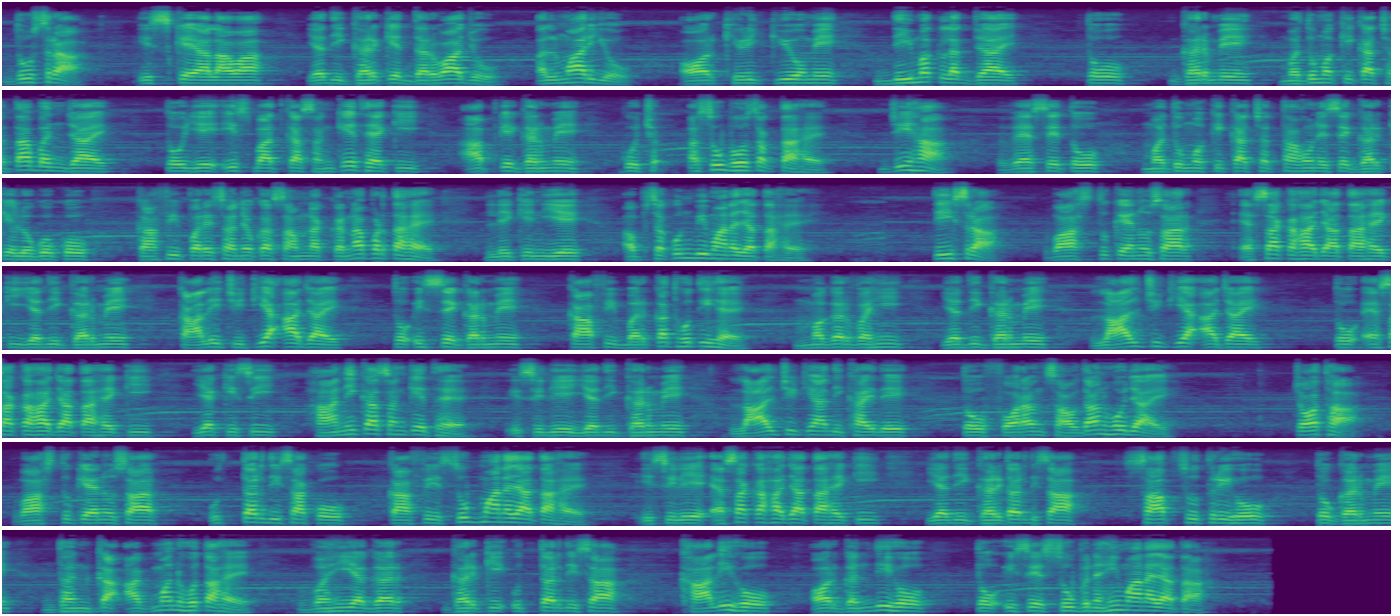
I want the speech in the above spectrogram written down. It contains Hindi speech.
दूसरा, इसके अलावा यदि घर के दरवाज़ों, अलमारियों और खिड़कियों में दीमक लग जाए तो घर में मधुमक्खी का छता बन जाए तो ये इस बात का संकेत है कि आपके घर में कुछ अशुभ हो सकता है। जी हाँ वैसे तो मधुमक्खी का छत्ता होने से घर के लोगों को काफ़ी परेशानियों का सामना करना पड़ता है, लेकिन ये अपशकुन भी माना जाता है। तीसरा, वास्तु के अनुसार ऐसा कहा जाता है कि यदि घर में काली चीटियाँ आ जाए तो इससे घर में काफ़ी बरकत होती है। मगर वहीं यदि घर में लाल चीटियाँ आ जाए तो ऐसा कहा जाता है कि यह किसी हानि का संकेत है। इसीलिए यदि घर में लाल चीटियाँ दिखाई दे तो फ़ौरन सावधान हो जाए। चौथा, वास्तु के अनुसार उत्तर दिशा को काफ़ी शुभ माना जाता है। इसीलिए ऐसा कहा जाता है कि यदि घर उत्तर दिशा साफ़ सुथरी हो तो घर में धन का आगमन होता है। वहीं अगर घर की उत्तर दिशा खाली हो और गंदी हो तो इसे शुभ नहीं माना जाता।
